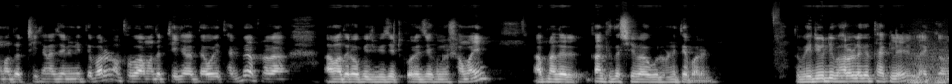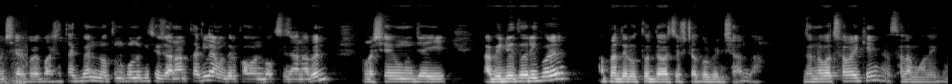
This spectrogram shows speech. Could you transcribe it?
আমাদের ঠিকানা জেনে নিতে পারেন অথবা আমাদের ঠিকানা দেওয়াই থাকবে, আপনারা আমাদের অফিস ভিজিট করে যে কোনো সময় আপনাদের কাঙ্ক্ষিত সেবাগুলো নিতে পারেন। তো ভিডিওটি ভালো লেগে থাকলে লাইক কমেন্ট শেয়ার করে পাশে থাকবেন। নতুন কোনো কিছু জানার থাকলে আমাদের কমেন্ট বক্সে জানাবেন। আমরা সেই অনুযায়ী ভিডিও তৈরি করে আপনাদের উত্তর দেওয়ার চেষ্টা করব ইনশাআল্লাহ। ধন্যবাদ সবাইকে। আসসালামু আলাইকুম।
